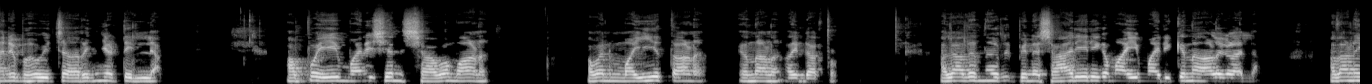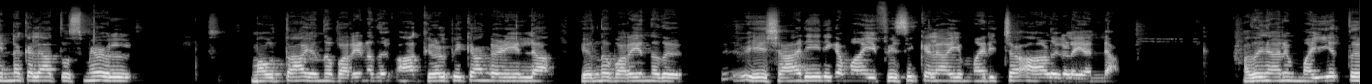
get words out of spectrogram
അനുഭവിച്ചറിഞ്ഞിട്ടില്ല. അപ്പൊ ഈ മനുഷ്യൻ ശവമാണ്. അവൻ മയ്യത്താണ് എന്നാണ് അതിന്റെ അർത്ഥം. അല്ലാതെ പിന്നെ ശാരീരികമായി മരിക്കുന്ന ആളുകളല്ല. അതാണ് ഇന്നക്കലാ തുസ്മിയുൽ മൗത്ത എന്ന് പറയുന്നത്. ആ കേൾപ്പിക്കാൻ കഴിയില്ല എന്ന് പറയുന്നത് ഈ ശാരീരികമായി ഫിസിക്കലായി മരിച്ച ആളുകളെയല്ല. അത് ഞാൻ മയ്യത്ത്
